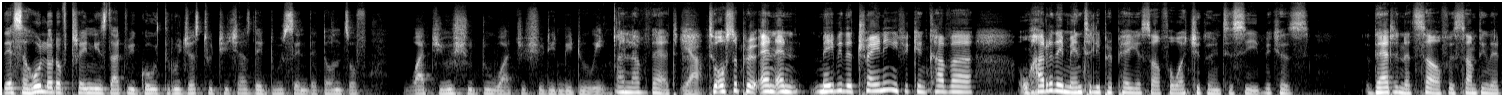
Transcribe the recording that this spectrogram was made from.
there's a whole lot of trainings that we go through just to teach us the do's and the don'ts of what you should do what you shouldn't be doing. I love that. Yeah. To also pre- and and maybe the training, if you can cover, how do they mentally prepare yourself for what you're going to see? Because that in itself is something that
